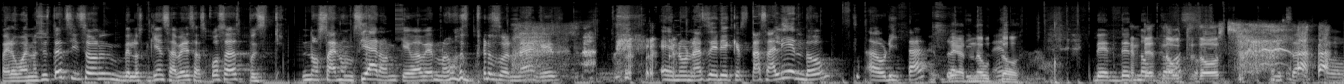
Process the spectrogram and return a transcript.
Pero bueno, si ustedes sí son de los que quieren saber esas cosas, pues nos anunciaron que va a haber nuevos personajes en una serie que está saliendo ahorita. Platinum Note End, 2. De Death En Note Death Note 2. 2. Exacto.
